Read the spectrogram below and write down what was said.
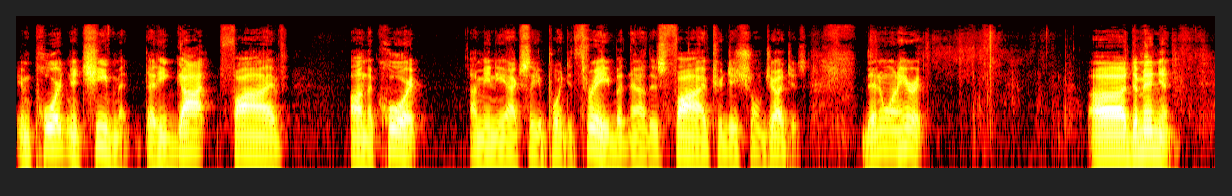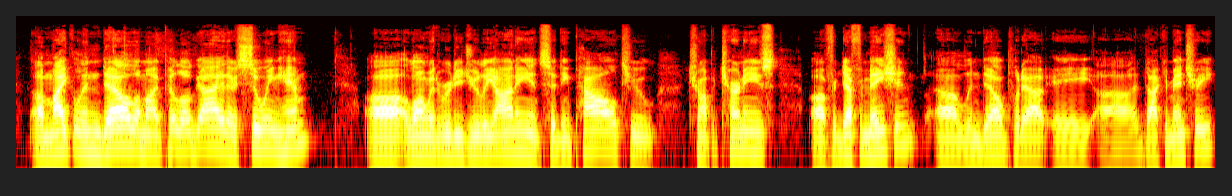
important achievement that he got five on the court. I mean, he actually appointed three, but now there's five traditional judges. They don't want to hear it. Uh, Dominion. Uh, Mike Lindell, a My Pillow guy, they're suing him, uh, along with Rudy Giuliani and Sidney Powell, two Trump attorneys, uh, for defamation. Uh, Lindell put out a documentary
